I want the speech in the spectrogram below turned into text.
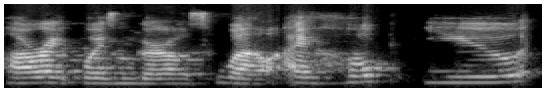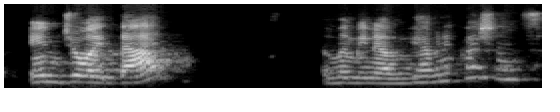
All right, boys and girls. Well, I hope you enjoyed that. Let me know if you have any questions.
